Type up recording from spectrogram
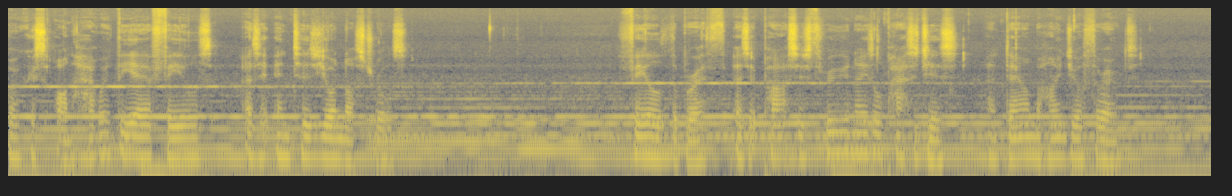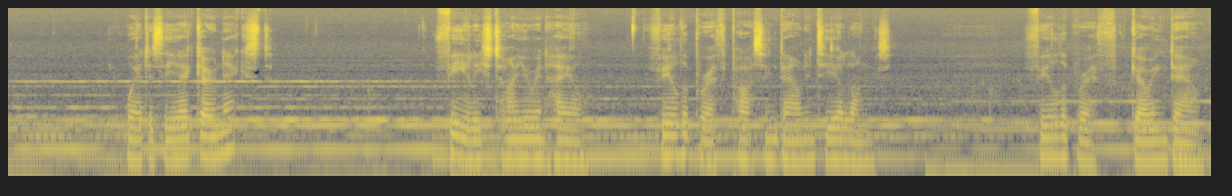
Focus on how the air feels as it enters your nostrils. Feel the breath as it passes through your nasal passages and down behind your throat. Where does the air go next? Feel each time you inhale. Feel the breath passing down into your lungs. Feel the breath going down.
